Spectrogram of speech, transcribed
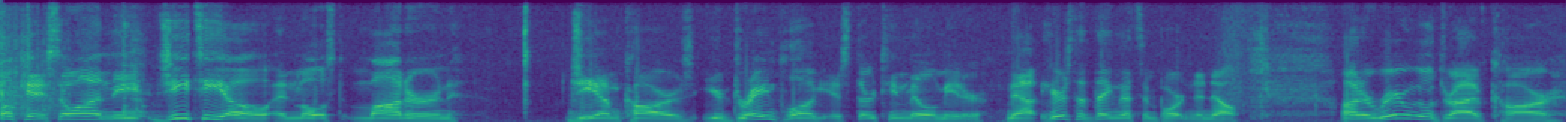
Okay, so on the GTO and most modern GM cars, your drain plug is 13 millimeter. Now, here's the thing that's important to know. On a rear wheel drive car,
